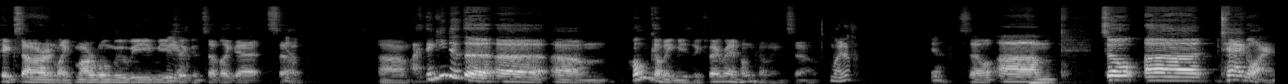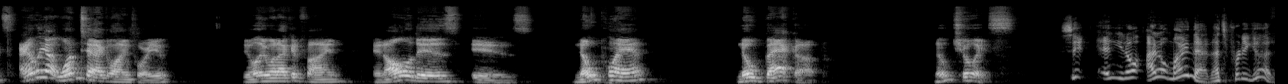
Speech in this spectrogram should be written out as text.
Pixar and like Marvel movie music Yeah. and stuff like that. So Yeah. um, I think he did the uh, um, Homecoming music, Spider-Man Homecoming. So Might have. yeah. So um, so uh, taglines. I only got one tagline for you. The only one I could find, and all it is is no plan, no backup, no choice. See, and you know, I don't mind that. That's pretty good,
